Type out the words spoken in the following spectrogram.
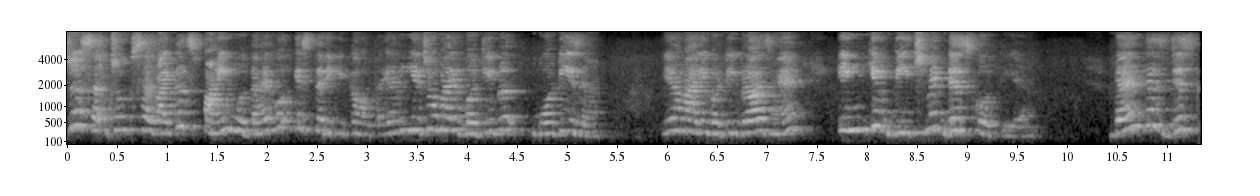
जो सर, जो सर्वाइकल स्पाइन होता है वो इस तरीके का होता है। यानी ये जो हमारे वर्टिब्र बॉडीज हैं ये हमारी वर्टिब्राज हैं इनके बीच में डिस्क होती है। When this disc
